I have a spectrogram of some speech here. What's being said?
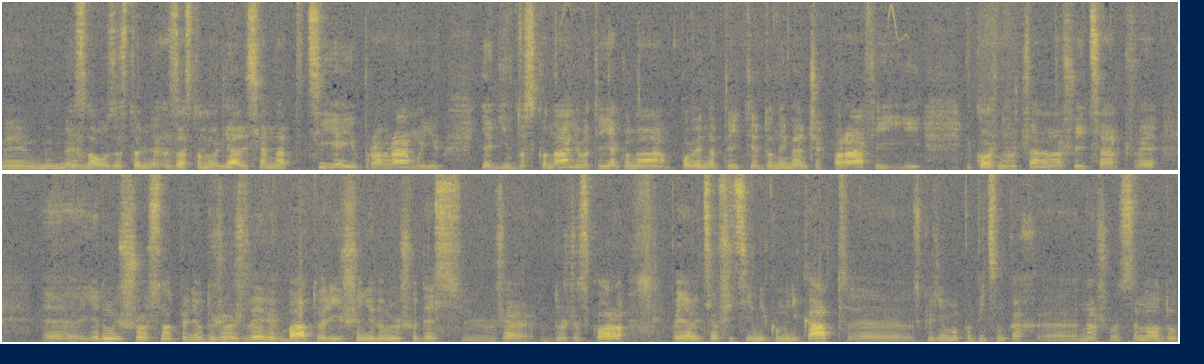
Ми, ми, ми знову застановлялися над цією програмою, як її вдосконалювати, як вона повинна прийти до найменших парафій і, кожного члена нашої церкви. Е, Я думаю, що Синод прийняв дуже важливих багато рішень. Я думаю, що десь вже дуже скоро появиться офіційний комунікат, е, скажімо, по підсумках е, нашого синоду.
